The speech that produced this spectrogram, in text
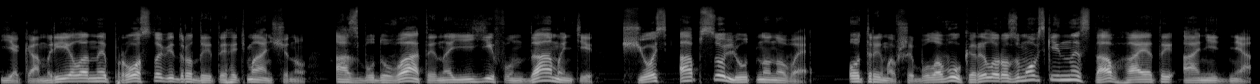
яка мріяла не просто відродити Гетьманщину, а збудувати на її фундаменті щось абсолютно нове. Отримавши булаву, Кирило Розумовський не став гаяти ані дня.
